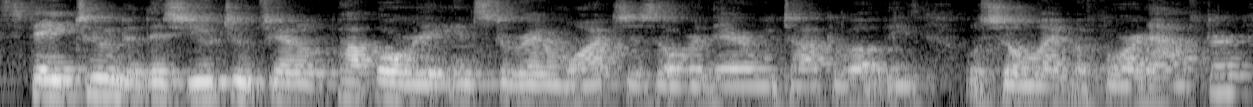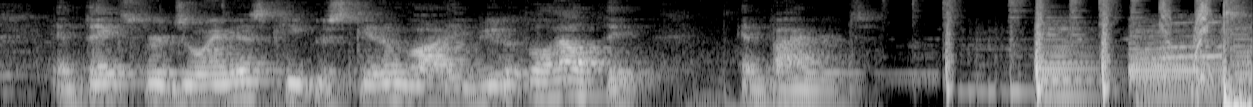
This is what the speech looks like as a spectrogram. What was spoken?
stay tuned to this YouTube channel. Pop over to Instagram. Watch us over there. We talk about these. We'll show my before and after. And thanks for joining us. Keep your skin and body beautiful, healthy, and vibrant we'll be.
